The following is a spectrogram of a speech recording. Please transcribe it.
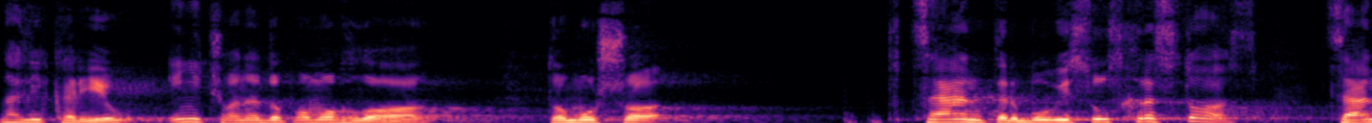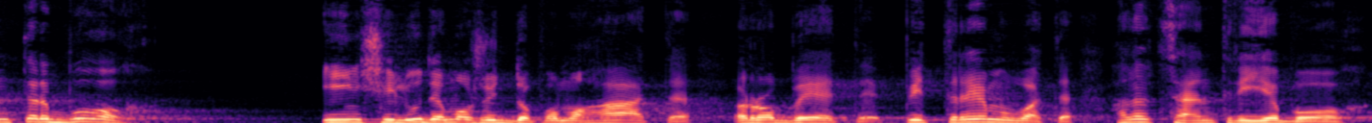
На лікарів і нічого не допомогло. Тому що в центр був Ісус Христос, центр Бог. Інші люди можуть допомагати, робити, підтримувати, але в центрі є Бог.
